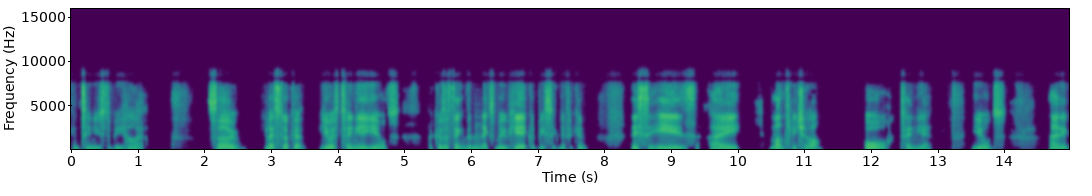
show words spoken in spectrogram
continues to be higher. So let's look at US 10-year yields because I think the next move here could be significant. This is a monthly chart for 10-year yields and it,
